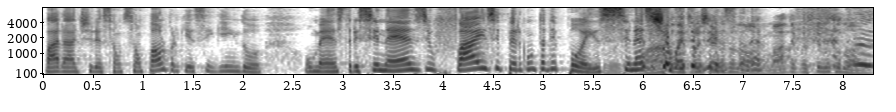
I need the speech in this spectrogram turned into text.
para a direção de São Paulo, porque seguindo o mestre Sinésio, faz e pergunta depois. Sinésio Mata, muito depois disso, pergunta o né? nome. Mata, depois pergunta o nome. O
